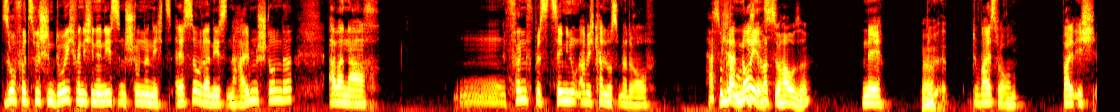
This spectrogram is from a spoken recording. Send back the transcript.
So für zwischendurch, wenn ich in der nächsten Stunde nichts esse oder nächsten halben Stunde. Aber nach mh, fünf bis zehn Minuten habe ich keine Lust mehr drauf. Hast du Wieder Kaugummis Neues. immer zu Hause? Nee. Du, äh, du weißt warum. Weil ich,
